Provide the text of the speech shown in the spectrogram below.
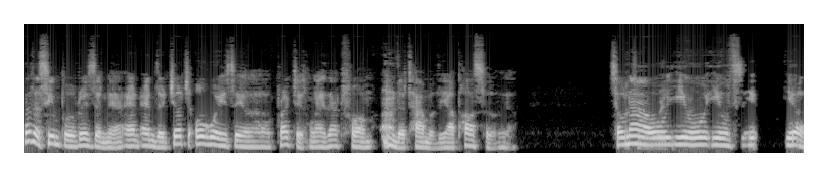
That's a simple reason, yeah. And, and the church always uh, practiced like that from the time of the apostle, yeah. So That's now you, you, yeah,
